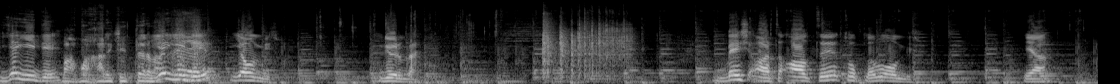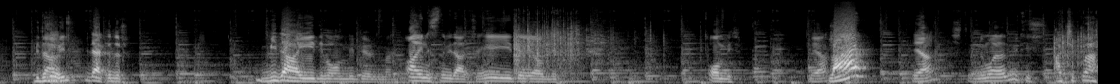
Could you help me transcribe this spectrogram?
Ya 7 Bak bak hareketlere bak. Ya 7 Ee, ya 11. Diyorum ben. 5 artı 6 toplamı 11. Ya. bir daha dur, bil. bir dakika dur. Bir daha 7 ve 11 diyorum ben. Aynısını bir daha. Ya 7 ya 11. 11. Ya. Lan! Ya işte numara müthiş. Açıkla.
